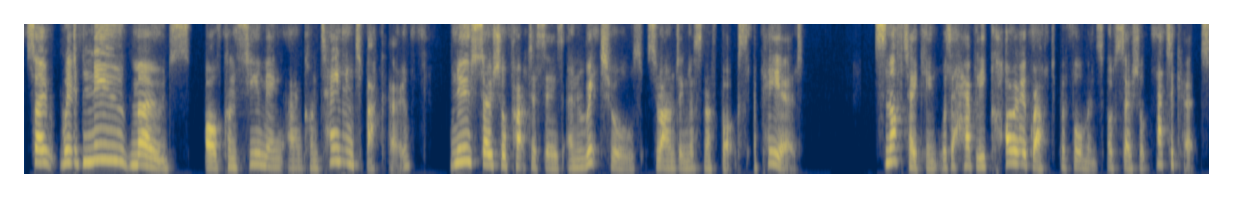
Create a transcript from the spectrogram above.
So with new modes of consuming and containing tobacco, new social practices and rituals surrounding the snuff box appeared. Snuff taking was a heavily choreographed performance of social etiquette,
